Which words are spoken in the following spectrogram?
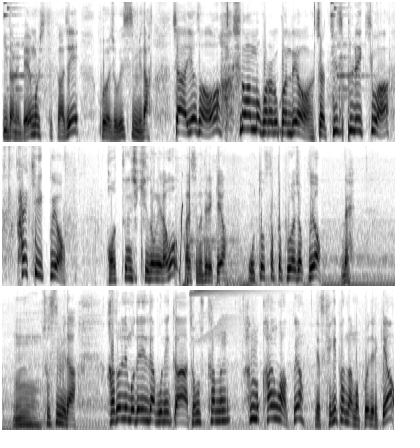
2단의 메모리 시트까지 보여주고 있습니다. 자, 이어서 시동 한번 걸어볼 건데요. 자, 디스플레이 키와 칼키 있고요. 버튼식 시동이라고 말씀을 드릴게요. 오토 스탑도 보여졌고요. 네, 음, 좋습니다. 가솔린 모델이다 보니까 정숙함은 한몫하는 것 같고요. 이어서 계기판도 한번 보여드릴게요.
